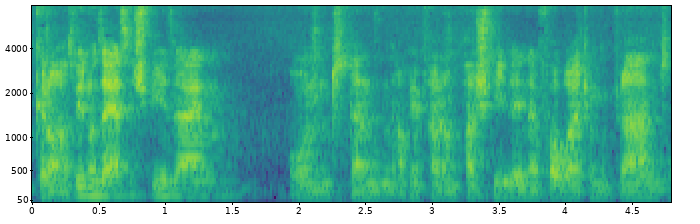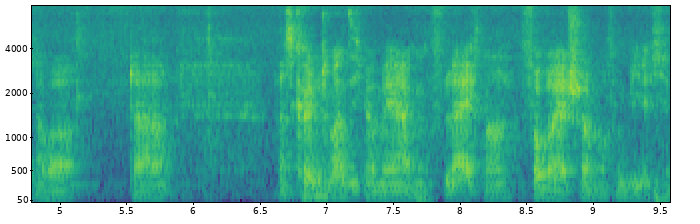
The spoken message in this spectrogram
genau, das wird unser erstes Spiel sein. Und dann sind auf jeden Fall noch ein paar Spiele in der Vorbereitung geplant, aber da, das könnte man sich mal merken, vielleicht mal vorbeischauen auf ein Bierchen.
